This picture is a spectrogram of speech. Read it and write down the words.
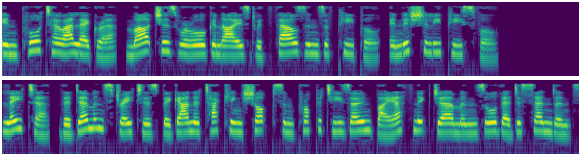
In Porto Alegre, marches were organized with thousands of people, initially peaceful. Later, the demonstrators began attacking shops and properties owned by ethnic Germans or their descendants,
